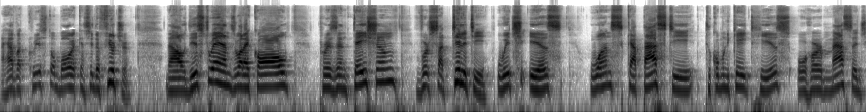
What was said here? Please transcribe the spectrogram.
I have a crystal ball, I can see the future. Now, this trend is what I call presentation versatility, which is one's capacity to communicate his or her message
